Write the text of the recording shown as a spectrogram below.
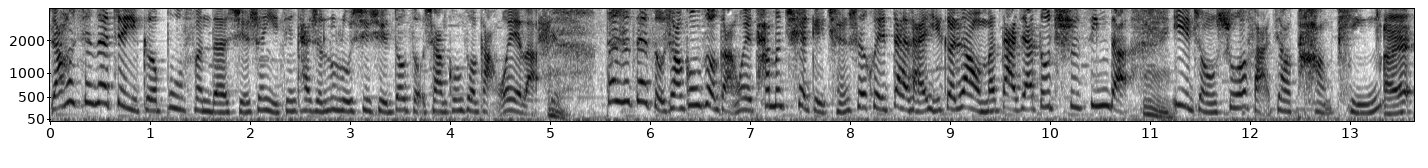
然后现在这一个部分的学生已经开始陆陆续续都走上工作岗位了。是，但是在走上工作岗位，他们却给全社会带来一个让我们大家都吃惊的一种说法，叫躺平。哎，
